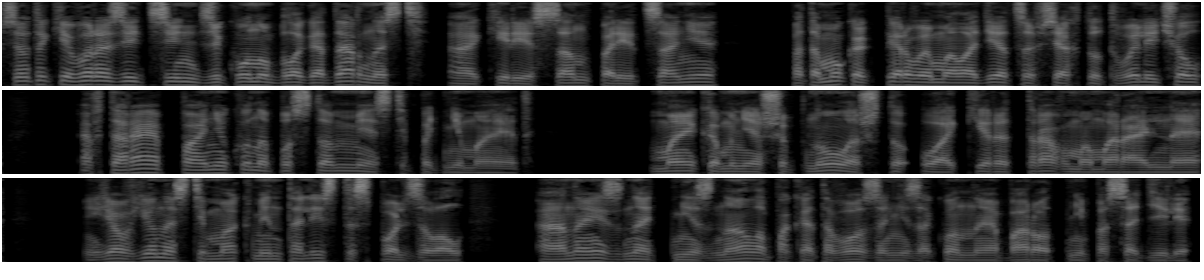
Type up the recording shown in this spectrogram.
все-таки выразить Синдзикуну благодарность, а Кири-сан порицание, потому как первый молодец и всех тут вылечил, а вторая панику на пустом месте поднимает. Майка мне шепнула, что у Акиры травма моральная. Ее в юности маг-менталист использовал, а она и знать не знала, пока того за незаконный оборот не посадили.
